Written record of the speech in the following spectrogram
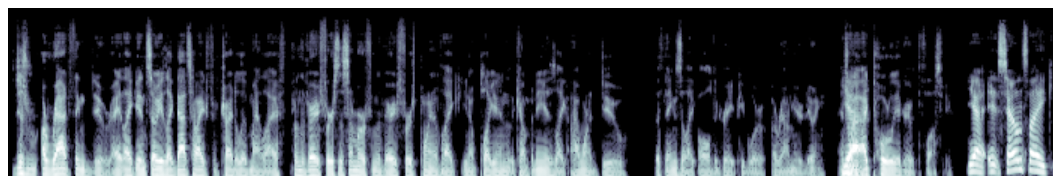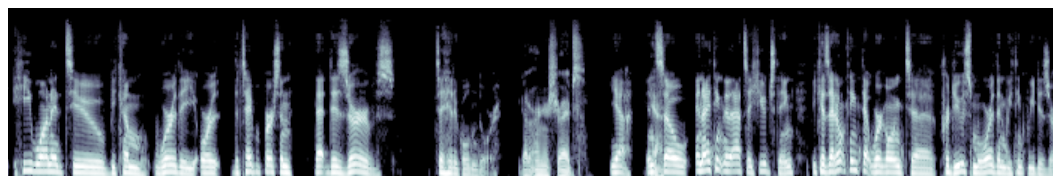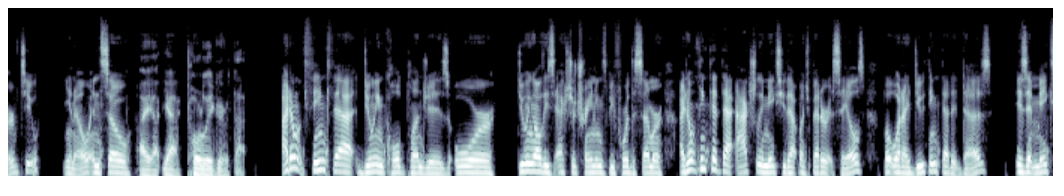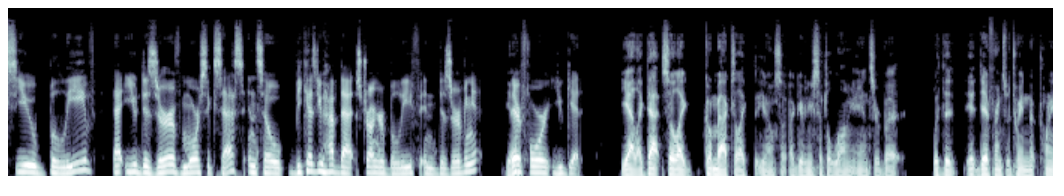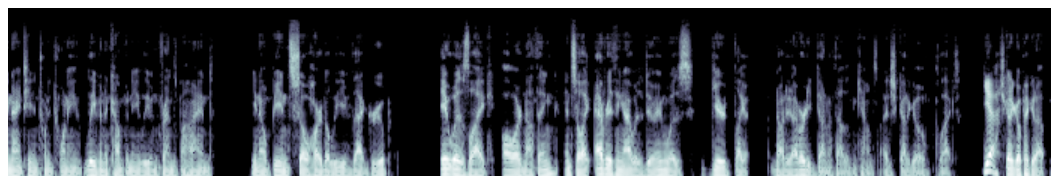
Just a rad thing to do, right? Like, and so he's like, that's how I tried to live my life from the very first of the summer, from the very first point of like, you know, plugging into the company is like, I want to do the things that like all the great people around me are doing. And Yeah. so I, I totally agree with the philosophy. Yeah, it sounds like he wanted to become worthy or the type of person that deserves to hit a golden door. You got to earn your stripes. Yeah. And Yeah. so, and I think that that's a huge thing because I don't think that we're going to produce more than we think we deserve to, you know? And so I, uh, yeah, totally agree with that. I don't think that doing cold plunges or doing all these extra trainings before the summer, I don't think that that actually makes you that much better at sales. But what I do think that it does is it makes you believe that you deserve more success. And so, because you have that stronger belief in deserving it, Yeah. therefore you get it. Yeah, like that. So like going back to like the, you know, so I've given you such a long answer, but with the difference between 2019 and 2020, leaving a company, leaving friends behind, you know, being so hard to leave that group, it was like all or nothing. And so like everything I was doing was geared like, no, dude, I've already done a thousand accounts. I just got to go collect. Yeah. just got to go pick it up. Uh,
